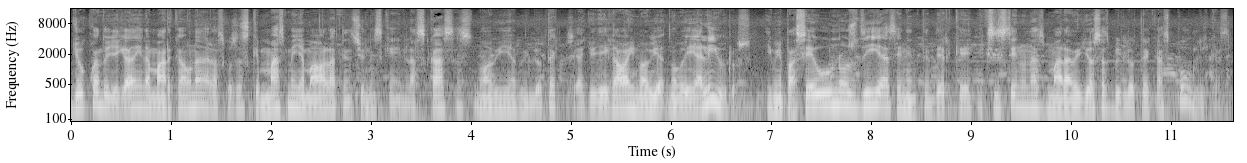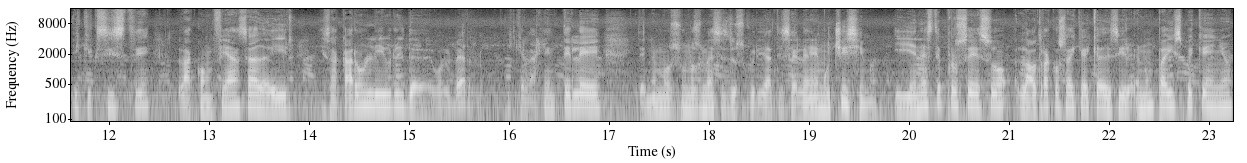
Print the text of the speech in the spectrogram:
Yo cuando llegué a Dinamarca, una de las cosas que más me llamaba la atención es que en las casas no había biblioteca. O sea, yo llegaba y no, había, no veía libros. Y me pasé unos días en entender que existen unas maravillosas bibliotecas públicas y que existe la confianza de ir y sacar un libro y de devolverlo. Y que la gente lee, tenemos unos meses de oscuridad y se lee muchísimo. Y en este proceso, la otra cosa que hay que decir, en un país pequeño,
